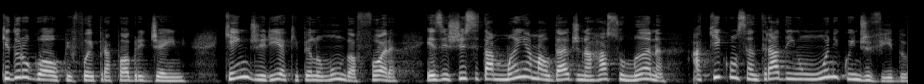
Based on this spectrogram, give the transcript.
que duro golpe foi para a pobre Jane. Quem diria que pelo mundo afora existisse tamanha maldade na raça humana, aqui concentrada em um único indivíduo?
